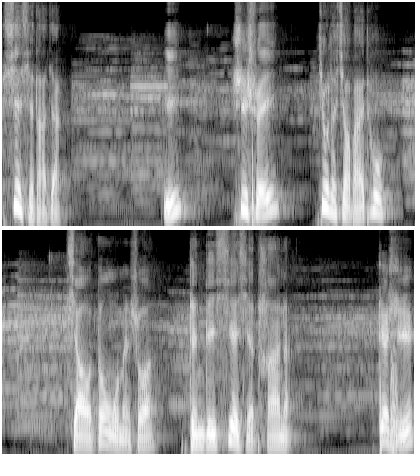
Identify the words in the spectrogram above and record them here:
谢谢大家。”咦，是谁救了小白兔？小动物们说：“真得谢谢他呢。”这时，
